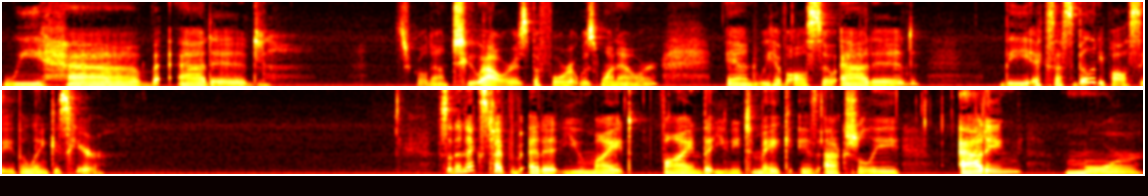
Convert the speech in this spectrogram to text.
We have added, scroll down, two hours. Before it was one hour and we have also added the accessibility policy. The link is here. So the next type of edit you might find that you need to make is actually adding more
